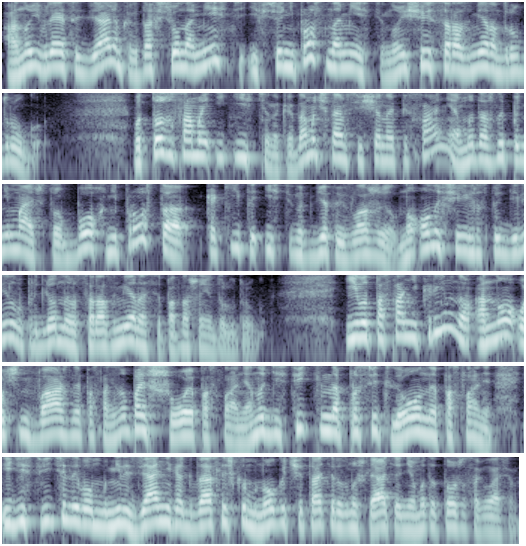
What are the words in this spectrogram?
оно является идеалем, когда все на месте, и все не просто на месте, но еще и соразмерно друг другу. Вот то же самое и истина. Когда мы читаем Священное Писание, мы должны понимать, что Бог не просто какие-то истины где-то изложил, но Он их еще и распределил в определенной соразмерности по отношению друг к другу. И вот послание к римлянам, оно очень важное послание, оно большое послание, оно действительно просветленное послание. И действительно его нельзя никогда слишком много читать и размышлять о нем, это тоже согласен.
